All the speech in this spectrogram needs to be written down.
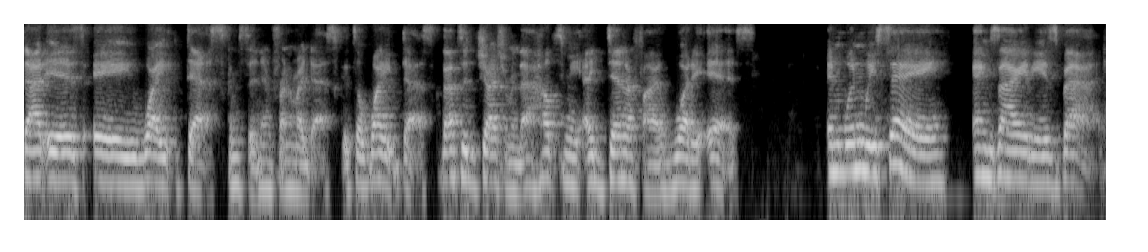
That is a white desk. I'm sitting in front of my desk. It's a white desk. That's a judgment that helps me identify what it is. And when we say anxiety is bad,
